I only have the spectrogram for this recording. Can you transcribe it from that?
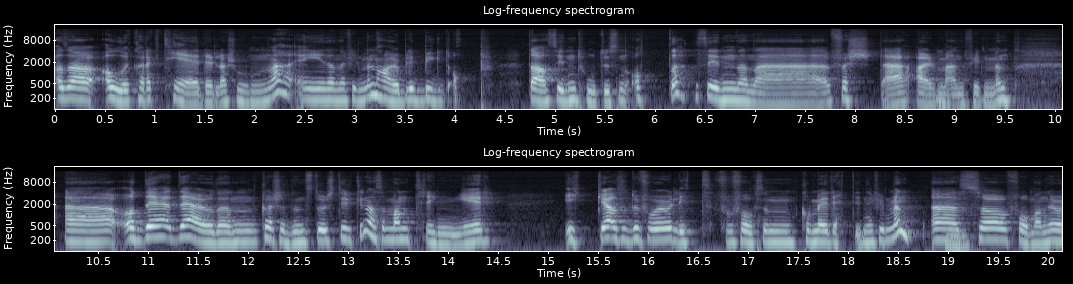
Altså, alle karakterrelasjonene i denne filmen har jo blitt bygd opp da siden 2008. Siden denne første Iron Man-filmen. Eh, og det, det er jo den, kanskje den store styrken. Altså, man trenger ikke Altså, du får jo litt for folk som kommer rett inn i filmen. eh, Så får man jo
